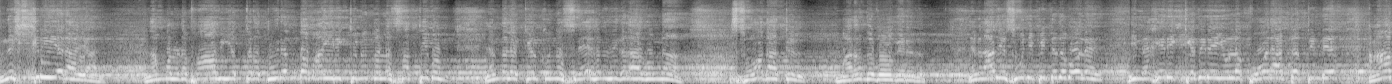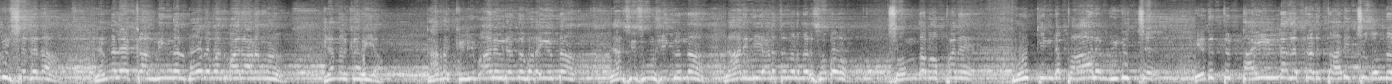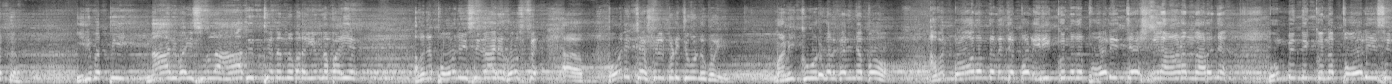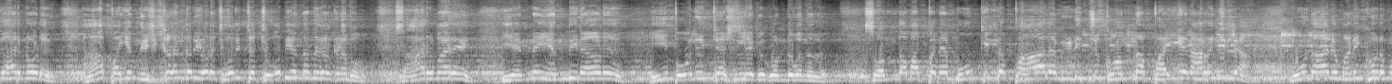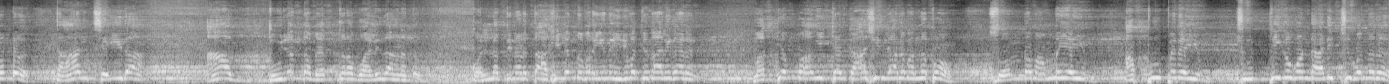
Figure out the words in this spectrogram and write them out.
നിഷ്ക്രിയരായാൽ നമ്മളുടെ ഭാവി എത്ര ദുരന്തമായിരിക്കും എന്നുള്ള സത്യവും ഞങ്ങളെ കേൾക്കുന്ന സ്നേഹനിധികളാകുന്ന ശ്രോതാക്കൾ മറന്നുപോകരുത് ഞങ്ങൾ ആദ്യം സൂചിപ്പിച്ചതുപോലെ ഈ ലഹരിക്കെതിരെയുള്ള പോരാട്ടത്തിന്റെ ആവശ്യകത ഞങ്ങളെക്കാൾ നിങ്ങൾ ബോധവന്മാരാണെന്ന് ഞങ്ങൾക്കറിയാം. കാരണം കിളിമാനൂർ എന്ന് പറയുന്ന ഞാൻ ശുശ്രൂഷിക്കുന്ന നാടിന്റെ അടുത്ത് നടന്നൊരു സംഭവം. സ്വന്തം അപ്പനെ മൂക്കിന്റെ പാലം ഇടിച്ച് എടുത്ത് ടൈലിനകത്തെടുത്ത് അടിച്ചു കൊന്നിട്ട് ഇരുപത്തി നാല് വയസ്സുള്ള ആദിത്യൻ എന്ന് പറയുന്ന പയ്യൻ. അവനെ പോലീസുകാർ ഹോസ്പിറ്റൽ പോലീസ് സ്റ്റേഷനിൽ പിടിച്ചുകൊണ്ടുപോയി. മണിക്കൂറുകൾ കഴിഞ്ഞപ്പോ അവൻ ബോധം തെളിഞ്ഞപ്പോൾ ഇരിക്കുന്നത് പോലീസ് സ്റ്റേഷനിലാണെന്ന് അറിഞ്ഞ് മുമ്പിൽ നിൽക്കുന്ന പോലീസുകാരനോട് ആ പയ്യൻ നിഷ്കളങ്കതയോടെ ചോദിച്ച ചോദ്യം എന്തെന്ന് കേൾക്കണമോ? സാറുമാരെ എന്നെ എന്തിനാണ് ഈ പോലീസ് സ്റ്റേഷനിലേക്ക് കൊണ്ടുവന്നത്? സ്വന്തം അപ്പനെ മൂക്കിന്റെ പാലം ഇടിച്ചു കൊന്ന പയ്യൻ അറിഞ്ഞില്ല. മൂന്നാൽ മണിക്കൂർ മുമ്പ് താൻ ചെയ്ത ആ ദുരന്തം എത്ര വലുതാണെന്ന് കൊല്ലത്തിനടുത്ത് അഖിലെന്ന് പറയുന്ന ഇരുപത്തിനാലുകാരൻ മദ്യം വാങ്ങിക്കാൻ കാശില്ലാതെ വന്നപ്പോ സ്വന്തം അമ്മയെയും അപ്പൂപ്പനെയും ചുറ്റിക കൊണ്ട് അടിച്ചു കൊന്നത്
